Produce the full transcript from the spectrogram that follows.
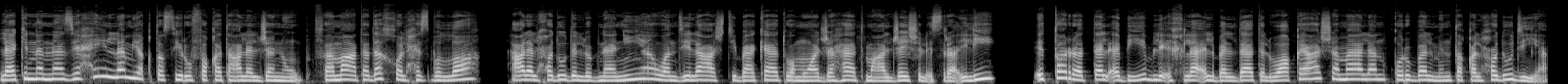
لكن النازحين لم يقتصروا فقط على الجنوب فمع تدخل حزب الله على الحدود اللبنانية واندلاع اشتباكات ومواجهات مع الجيش الإسرائيلي اضطرت تل أبيب لإخلاء البلدات الواقعة شمالا قرب المنطقة الحدودية.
